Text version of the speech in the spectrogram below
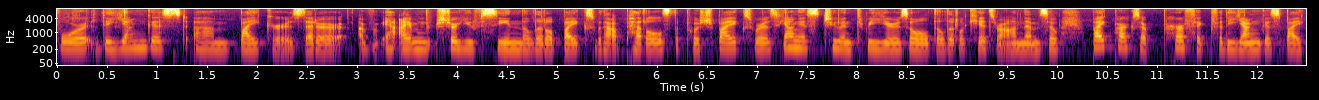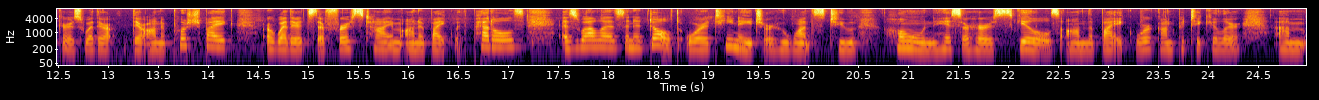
for the youngest um, bikers that are. I'm sure you've seen the little bikes without pedals, the push bikes, where as young as two and three years old, the little kids are on them. So, bike parks are perfect for the youngest bikers, whether they're on a push bike or whether it's their first time on a bike with pedals, as well as an adult or a teenager who wants to hone his or her skills on the bike, work on particular um,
